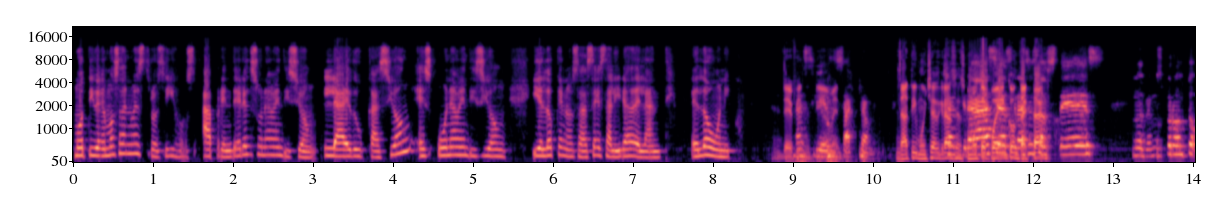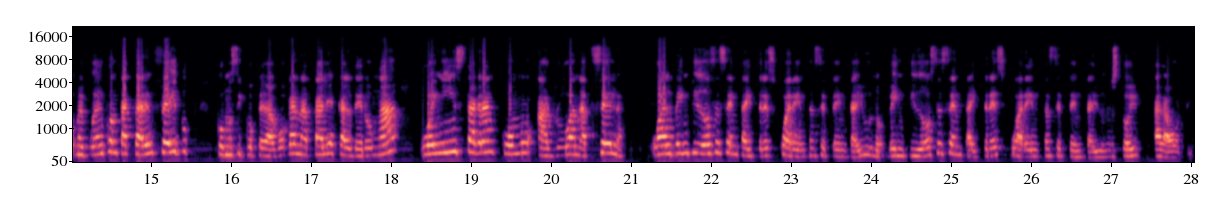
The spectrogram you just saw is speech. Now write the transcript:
Motivemos a nuestros hijos. Aprender es una bendición. La educación es una bendición y es lo que nos hace salir adelante. Es lo único. Definitivamente. exactamente. Nati, muchas gracias. ¿Cómo te pueden contactar? Gracias a ustedes. Nos vemos pronto. Me pueden contactar en Facebook como psicopedagoga Natalia Calderón A o en Instagram como arroba Natsela o al 2263 40 71. 2263 40 71. Estoy a la orden.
